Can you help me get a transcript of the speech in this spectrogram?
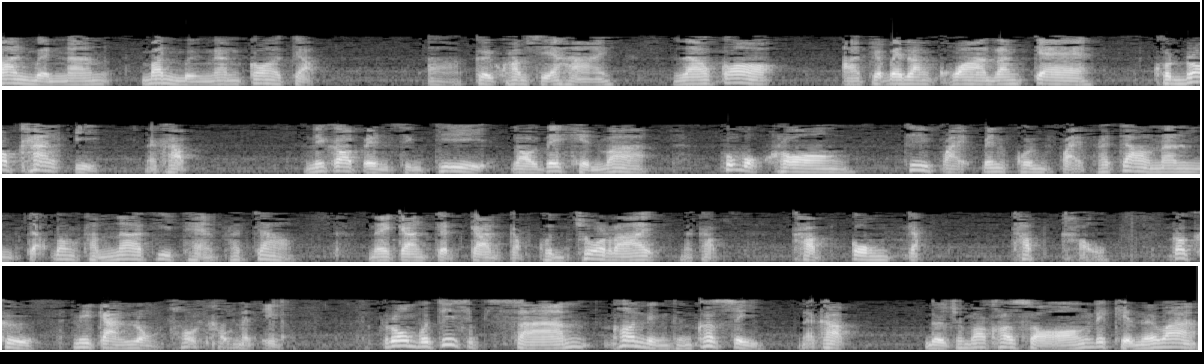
บ้านเมืองนั้น บ้านเมืองนั้นก็จะเกิดความเสียหาย แล้วก็อาจจะไปรังควานรังแกคนรอบข้างอีกนะครับ นี่ก็เป็นสิ่งที่เราได้เห็นว่าผู้ปกครองที่ฝ่ายเป็นคนฝ่ายพระเจ้านั้นจะต้องทำหน้าที่แทนพระเจ้า ในการจัดการกับคนชั่วร้ายนะครับ ขับกงจักทับเขา ก็คือมีการลงโทษเขานั่นเอง โรมบทที่สิบสามข้อหนึ่งถึงข้อสี่นะครับ โดยเฉพาะข้อสองได้เขียนไว้ว่า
